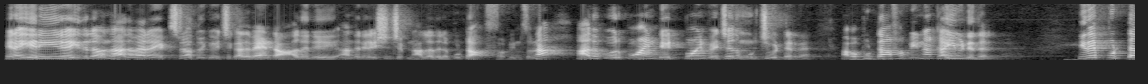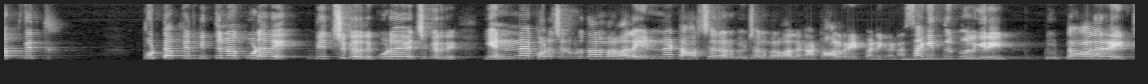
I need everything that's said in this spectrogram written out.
ஏன்னா எரியிற இதில் வந்து அதை வேற எக்ஸ்ட்ரா தூக்கி வச்சுக்காத. வேண்டாம். அது அந்த ரிலேஷன்ஷிப் நல்லதில்லை. புட் ஆஃப் அப்படின்னு சொன்னால் அதுக்கு ஒரு பாயிண்ட் டெட் பாயிண்ட் வச்சு அதை முடிச்சு விட்டுறேன் அப்போ புட் ஆஃப் அப்படின்னா கைவிடுதல். இதே put up with put up with வித்துனா கூடவே வச்சுக்கிறது கூடவே வச்சுக்கிறது. என்ன குடைச்சல் கொடுத்தாலும் பரவாயில்ல என்ன டார்ச்சர் அனுபவிச்சாலும் பரவாயில்ல. நான் டாலரேட் பண்ணிக்கிறேன் நான் சகித்துக் கொள்கிறேன். டு டாலரேட்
